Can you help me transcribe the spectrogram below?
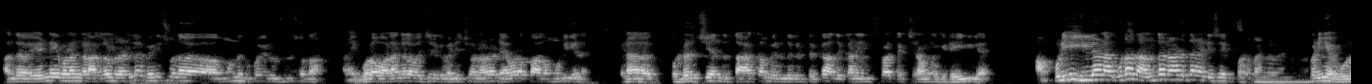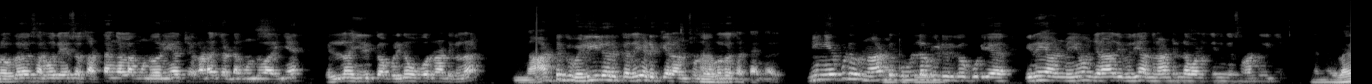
அந்த எண்ணெய் வளங்கள் அகல்றதுல வெனிசுவேலா முன்னுக்கு போயிடும் சொல்லி சொல்றாங்க. ஆனா இவ்வளவு வளங்களை வச்சிருக்க வெனிசுவேலால டெவலப் ஆக முடியல. ஏன்னா தொடர்ச்சியா அந்த தாக்கம் இருந்துகிட்டு இருக்கு. அதுக்கான இன்ஃப்ராஸ்ட்ரக்சர் அவங்க கிட்ட இல்ல. அப்படியே இல்லைன்னா கூட அது அந்த நாடு தானே டிசைட் பண்ண வேண்டும் இப்ப நீங்க உலக சர்வதேச சட்டங்கள்லாம் கொண்டு வரீங்க கடை சட்டம் கொண்டு வரீங்க எல்லாம் இருக்கு அப்படின்னா ஒவ்வொரு நாட்டுக்கெல்லாம் நாட்டுக்கு வெளியில இருக்கதே எடுக்கலாம்னு சொல்ற. உலக சட்டங்கள். நீங்க எப்படி ஒரு நாட்டுக்கு உள்ள. வீடு இருக்கக்கூடிய இறையாண்மையும் ஜனாதிபதியும் அந்த நாட்டின் வளத்தை நீங்க சொல்றீங்க இந்த உலக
